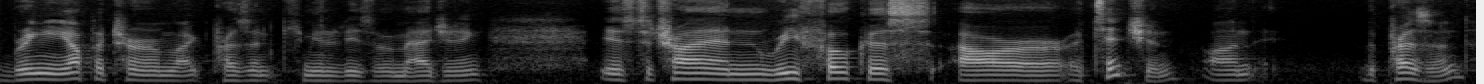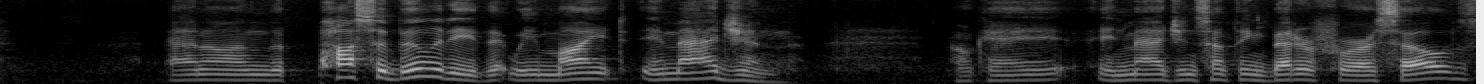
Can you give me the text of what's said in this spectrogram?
bringing up a term like present communities of imagining is to try and refocus our attention on the present and on the possibility that we might imagine. Okay, imagine something better for ourselves,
